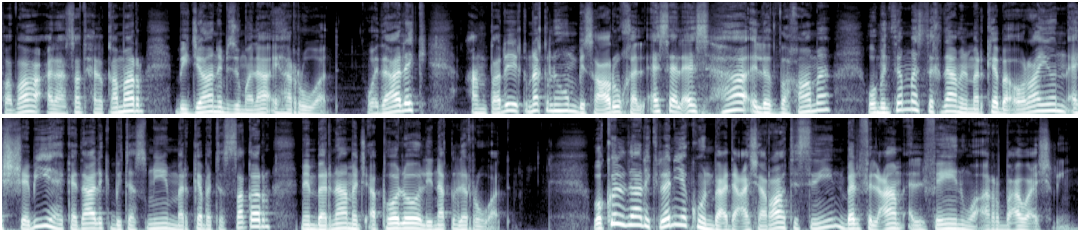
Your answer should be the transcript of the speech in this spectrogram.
فضاء على سطح القمر بجانب زملائها الرواد. وذلك عن طريق نقلهم بصاروخ ال SLS هائل الضخامة ومن ثم استخدام المركبة أورايون الشبيهة كذلك بتصميم مركبة الصقر من برنامج أبولو لنقل الرواد. وكل ذلك لن يكون بعد عشرات السنين بل في العام 2024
